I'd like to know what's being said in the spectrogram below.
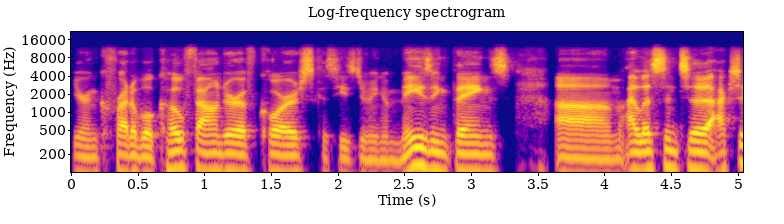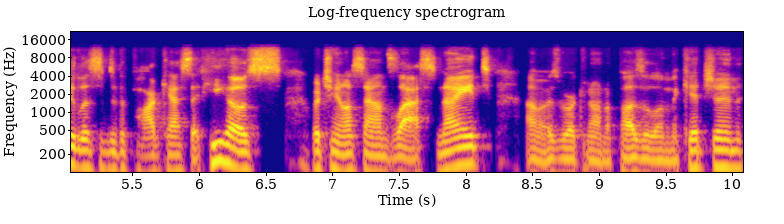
your incredible co-founder, of course, because he's doing amazing things. Um, I listened to actually listened to the podcast that he hosts with Channel Sounds last night. Um, I was working on a puzzle in the kitchen,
